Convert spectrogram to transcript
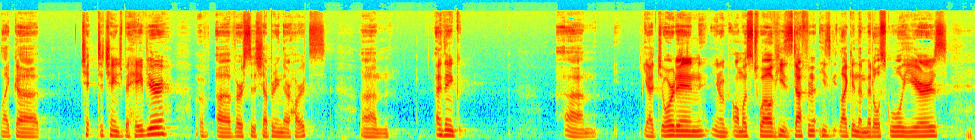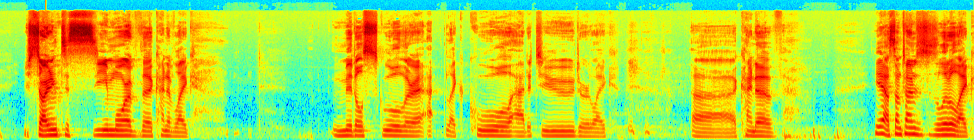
like uh, ch- to change behavior uh, versus shepherding their hearts. Um, I think, um, yeah, Jordan, you know, almost 12. He's definitely he's like in the middle school years. You're starting to see more of the kind of like middle schooler like cool attitude or like uh, kind of yeah sometimes it's a little like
